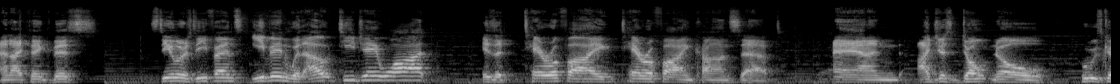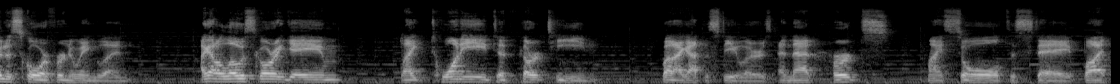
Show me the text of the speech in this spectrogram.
And I think this Steelers defense, even without TJ Watt, is a terrifying, terrifying concept. And I just don't know who's going to score for New England. I got a low scoring game, like 20 to 13, but I got the Steelers, and that hurts my soul to stay. But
